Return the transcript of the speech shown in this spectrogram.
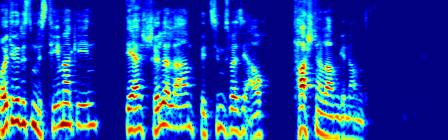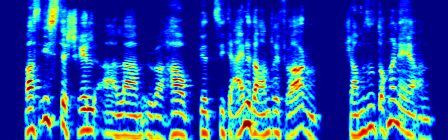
Heute wird es um das Thema gehen, der Schrillalarm bzw. auch Taschenalarm genannt. Was ist der Schrillalarm überhaupt? Wird sich der eine oder andere fragen. Schauen wir uns doch mal näher an.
